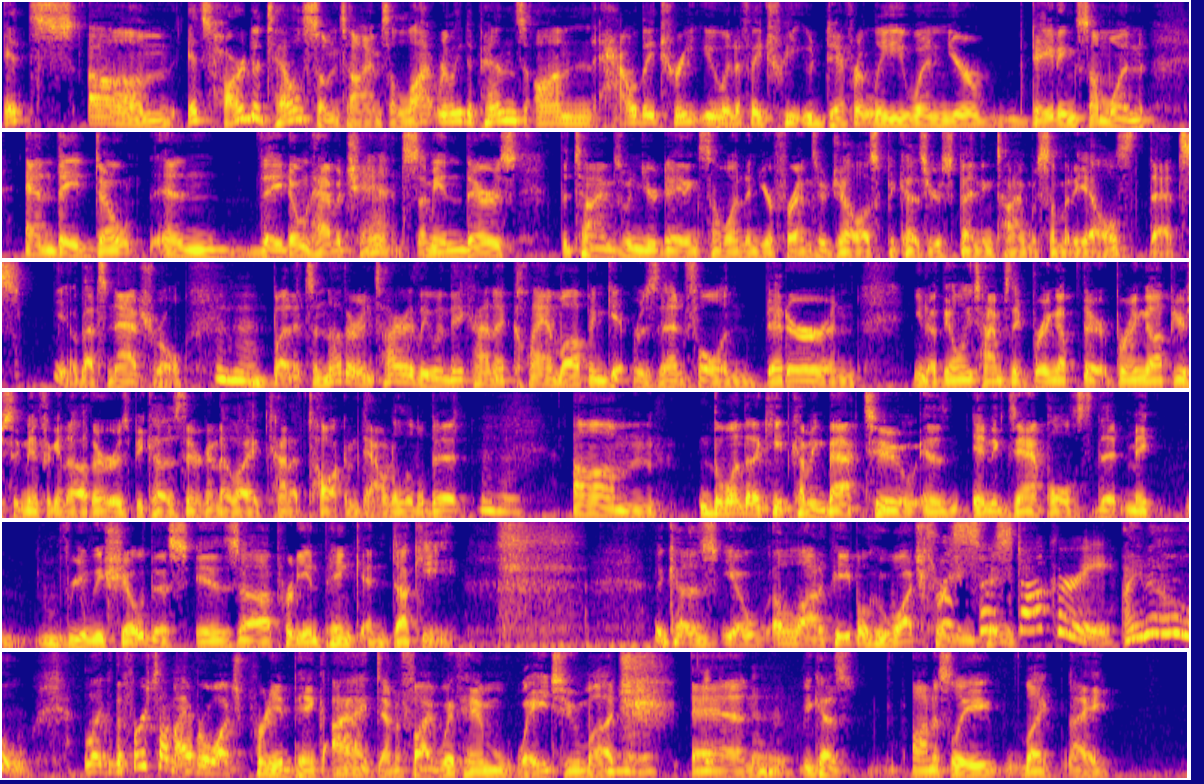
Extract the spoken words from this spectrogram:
It's um it's hard to tell sometimes. A lot really depends on how they treat you and if they treat you differently when you're dating someone and they don't and they don't have a chance. I mean, there's the times when you're dating someone and your friends are jealous because you're spending time with somebody else. That's you know, that's natural. But it's another entirely when they kind of clam up and get resentful and bitter and you know, the only times they bring up their bring up your significant other is because they're going to like kind of talk them down a little bit. Um, the one that I keep coming back to is, in examples that make really show this is uh, Pretty in Pink and Duckie. Because you know a lot of people who watch Pretty in so Pink. stalkery. I know. Like the first time I ever watched Pretty in Pink, I identified with him way too much, and because honestly, like I,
